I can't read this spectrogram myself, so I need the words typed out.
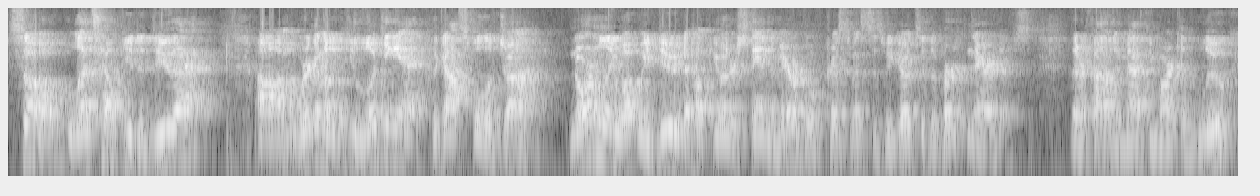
So let's help you to do that. Um, we're going to be looking at the Gospel of John. Normally, what we do to help you understand the miracle of Christmas is we go to the birth narratives that are found in Matthew, Mark, and Luke.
